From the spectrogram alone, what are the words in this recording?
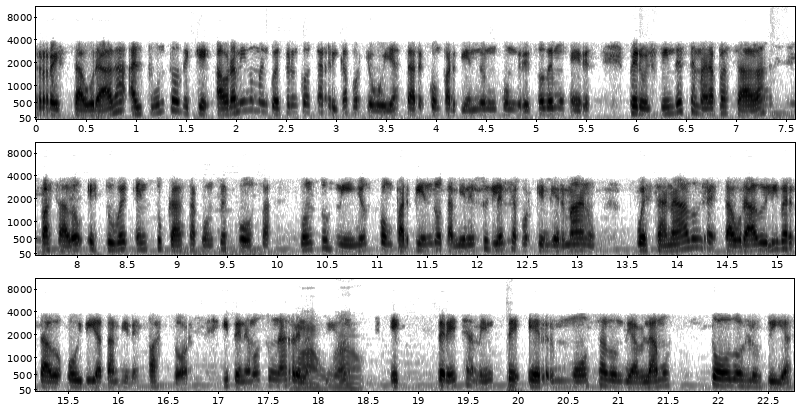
restaurada al punto de que ahora mismo me encuentro en Costa Rica porque voy a estar compartiendo en un congreso de mujeres, pero el fin de semana pasada, pasado estuve en su casa con su esposa, con sus niños, compartiendo también en su iglesia porque mi hermano fue sanado y restaurado y libertado, hoy día también es pastor y tenemos una Wow, relación estrechamente hermosa donde hablamos todos los días.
